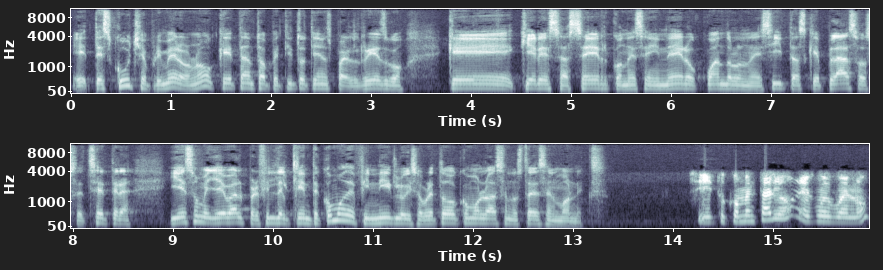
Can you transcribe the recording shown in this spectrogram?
eh, te escuche primero, ¿no? ¿Qué tanto apetito tienes para el riesgo? ¿Qué quieres hacer con ese dinero? ¿Cuándo lo necesitas? ¿Qué plazos? Etcétera. Y eso me lleva al perfil del cliente. ¿Cómo definirlo y sobre todo cómo lo hacen ustedes en Monex? Sí, tu comentario es muy bueno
